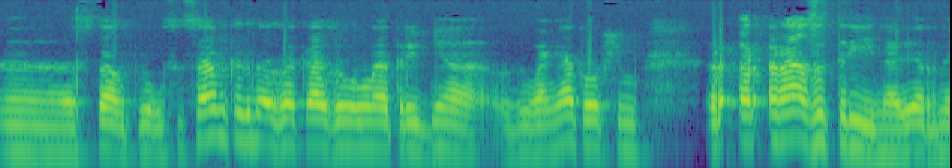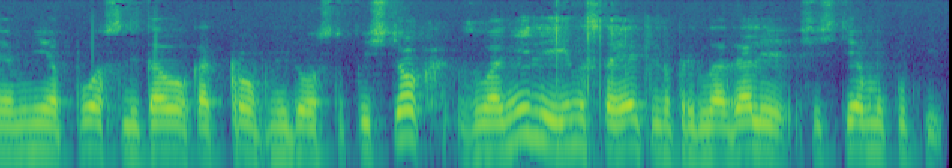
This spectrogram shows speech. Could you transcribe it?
Э, сталкивался сам, когда заказывал на три дня, звонят, в общем, раза три, наверное, мне после того, как пробный доступ истек, звонили и настоятельно предлагали систему купить.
